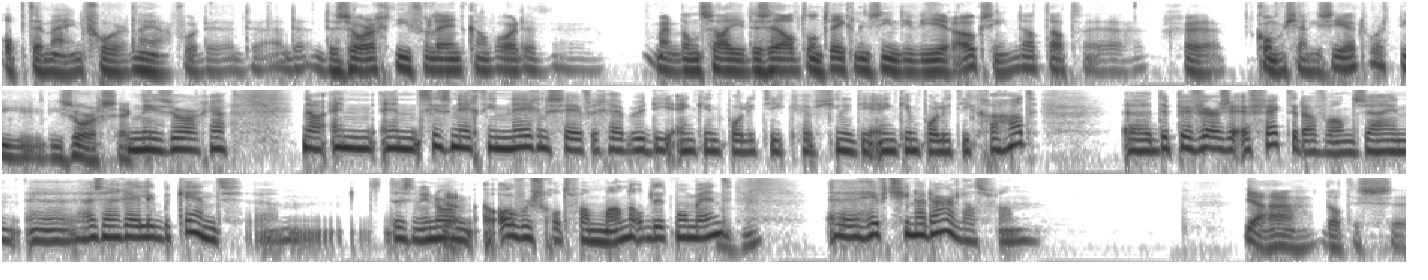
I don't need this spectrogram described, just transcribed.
op termijn voor, nou ja, voor de, de, de, de zorg die verleend kan worden. Maar dan zal je dezelfde ontwikkeling zien die we hier ook zien. Dat dat gecommercialiseerd wordt, die, die zorgsector. Die zorg, ja. Nou, en, en sinds 1979 hebben we die eenkindpolitiek, heeft China die eenkindpolitiek gehad. Uh, de perverse effecten daarvan zijn, uh, zijn redelijk bekend. Um, er is een enorm ja. overschot van mannen op dit moment. Mm -hmm. uh, heeft China daar last van? Ja, dat is uh,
